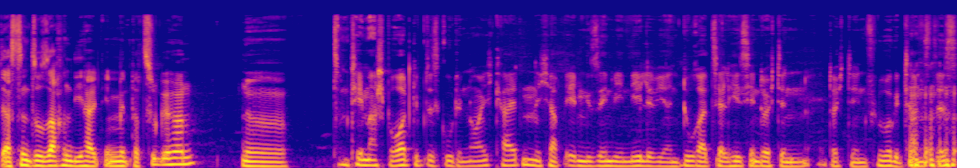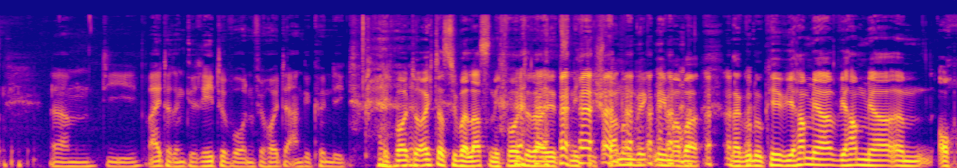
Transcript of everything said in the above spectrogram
das sind so Sachen, die halt eben mit dazugehören. Äh, zum Thema Sport gibt es gute Neuigkeiten. Ich habe eben gesehen, wie Nele wie ein Duracell-Häschen durch den, durch den Flur getanzt ist. ähm, die weiteren Geräte wurden für heute angekündigt. Ich wollte euch das überlassen. Ich wollte da jetzt nicht die Spannung wegnehmen, aber na gut, okay. Wir haben ja, wir haben ja ähm, auch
